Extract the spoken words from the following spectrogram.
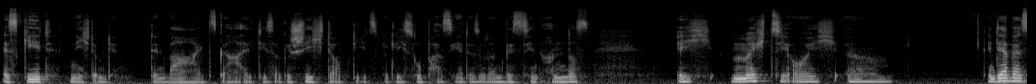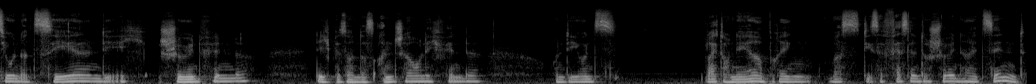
Es geht nicht um den, den Wahrheitsgehalt dieser Geschichte, ob die jetzt wirklich so passiert ist oder ein bisschen anders. Ich möchte sie euch ähm, in der Version erzählen, die ich schön finde, die ich besonders anschaulich finde und die uns vielleicht auch näher bringen, was diese Fesseln der Schönheit sind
